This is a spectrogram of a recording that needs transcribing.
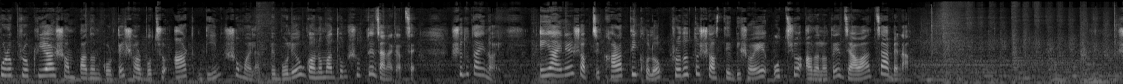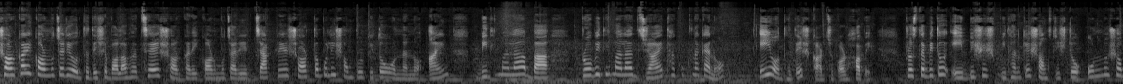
পুরো প্রক্রিয়া সম্পাদন করতে সর্বোচ্চ আট দিন সময় লাগবে বলেও গণমাধ্যম সূত্রে জানা গেছে। শুধু তাই নয়, এই আইনের সবচেয়ে খারাপ দিক হল প্রদত্ত শাস্তির বিষয়ে উচ্চ আদালতে যাওয়া যাবে না। সরকারি কর্মচারী অধ্যাদেশে বলা হয়েছে, সরকারি কর্মচারীর চাকরির শর্তাবলী সম্পর্কিত অন্যান্য আইন, বিধিমালা বা প্রবিধিমালা যাই থাকুক না কেন, এই অধ্যাদেশ কার্যকর হবে। প্রস্তাবিত এই বিশেষ বিধানকে সংশ্লিষ্ট অন্য সব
